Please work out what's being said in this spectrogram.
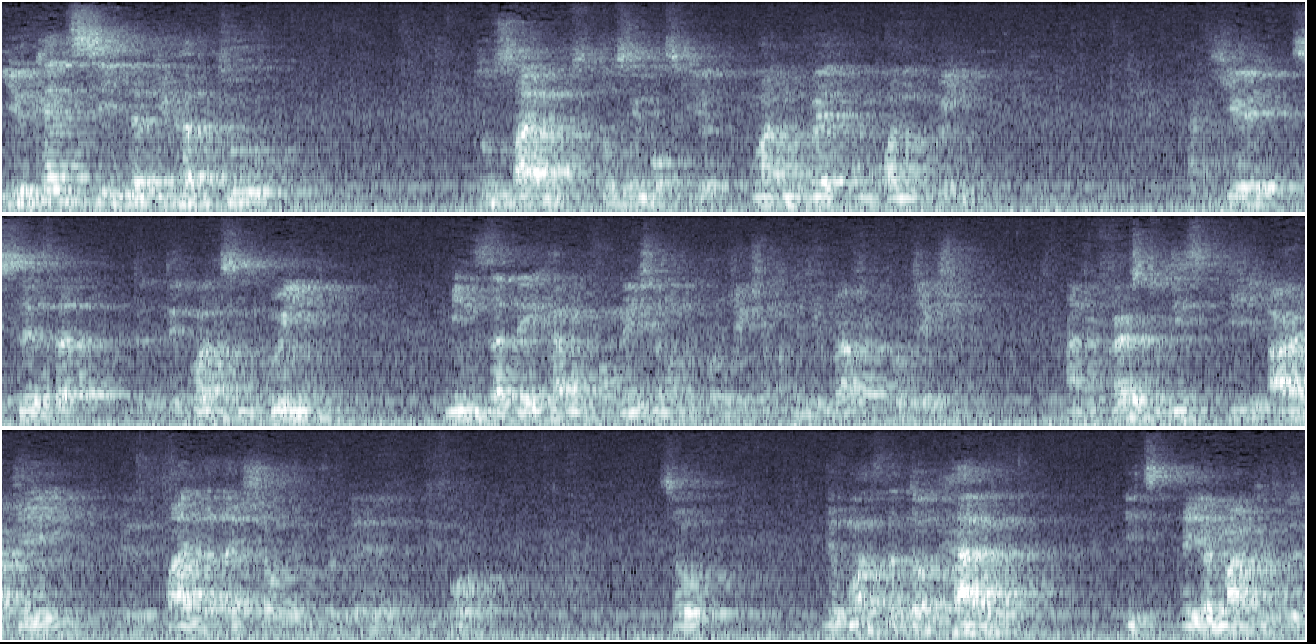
You can see that you have two, two symbols, two symbols here, one in red and one in green. Here says that the, the ones in green means that they have information on the projection, on the geographic projection, and refers to this PRJ file that I showed you uh, before. So the ones that don't have it, it's, they are marked with,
